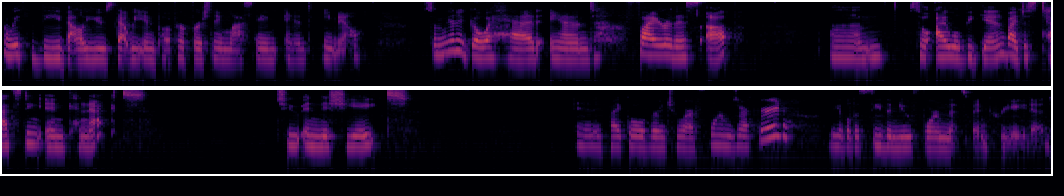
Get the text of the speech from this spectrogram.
with the values that we input for first name, last name, and email. So I'm going to go ahead and fire this up. Um, so I will begin by just texting in connect to initiate. And if I go over into our forms record, I'll be able to see the new form that's been created.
